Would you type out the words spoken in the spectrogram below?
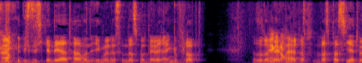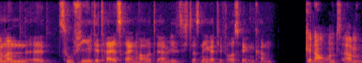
ja. die sich genähert haben. Und irgendwann ist dann das Modell reingefloppt. Also da ja, merkt genau. man halt, was, was passiert, wenn man äh, zu viel Details reinhaut, ja, wie sich das negativ auswirken kann. Genau, und ähm,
